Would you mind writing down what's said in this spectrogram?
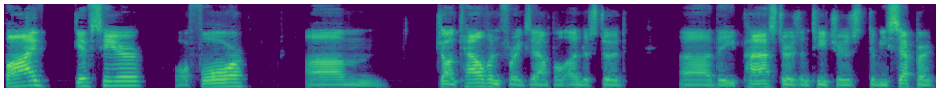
five gifts here or four? Um, John Calvin, for example, understood uh, the pastors and teachers to be separate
